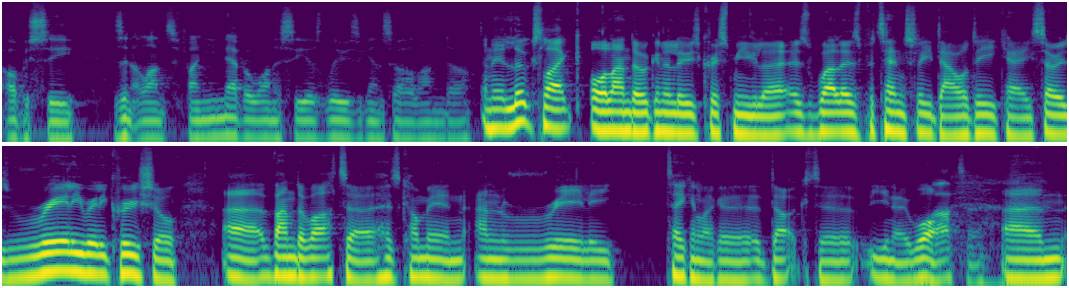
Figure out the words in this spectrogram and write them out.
obviously, as an Atlanta fan, you never want to see us lose against Orlando. And it looks like Orlando are going to lose Chris Mueller as well as potentially Daryl Dike. So it's really, really crucial. Uh, Van der Water has come in and really taken like a duck to you know what, um,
